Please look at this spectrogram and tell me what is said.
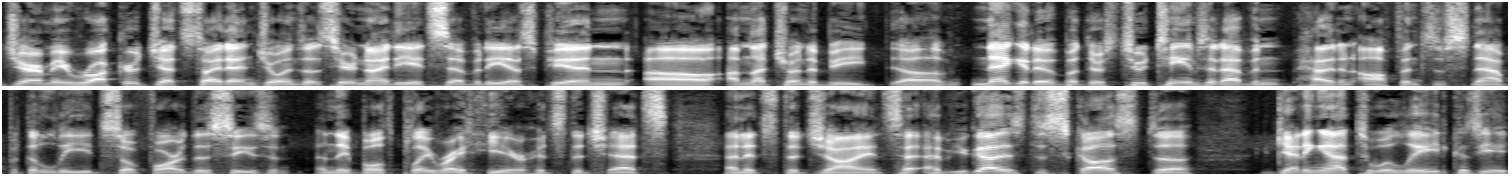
Jeremy Ruckert, Jets tight end, joins us here, 98.7 ESPN. Uh, I'm not trying to be uh, negative, but there's two teams that haven't had an offensive snap with the lead so far this season, and they both play right here. It's the Jets and it's the Giants. Have you guys discussed uh, getting out to a lead? Because you,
